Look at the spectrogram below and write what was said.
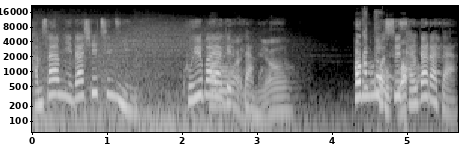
감사합니다 실친님. 하루 구해봐야겠다. 안녕 하루님 버스 와- 달달하다.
